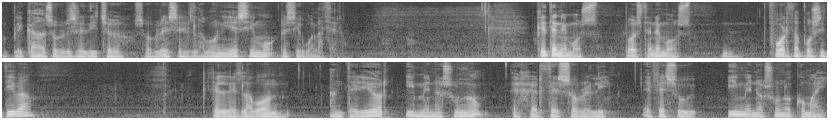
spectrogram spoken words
aplicadas sobre ese dicho sobre ese eslabón iésimo es igual a cero. ¿Qué tenemos? Pues tenemos fuerza positiva que el eslabón anterior I menos 1 ejerce sobre el I, F sub I menos 1, I.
